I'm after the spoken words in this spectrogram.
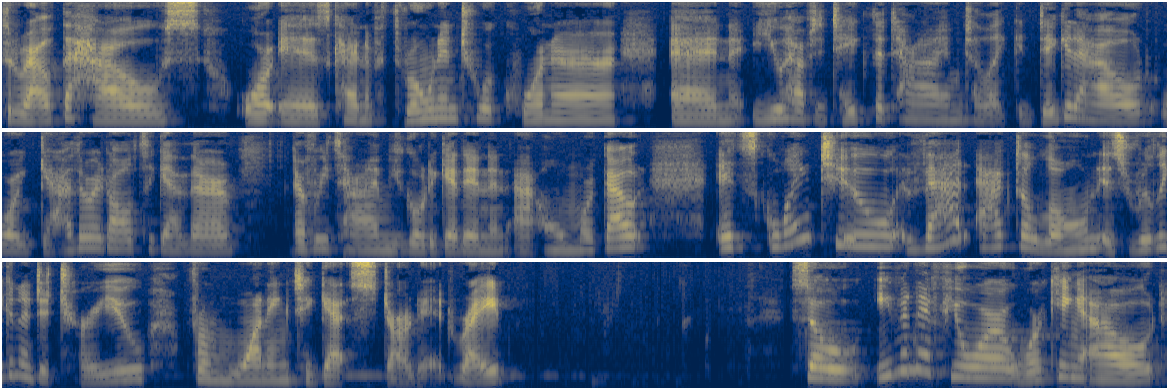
throughout the house or is kind of thrown into a corner and you have to take the time to like dig it out or gather it all together every time you go to get in an at home workout, it's going to, that act alone is really going to deter you from wanting to get started, right? So even if you're working out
